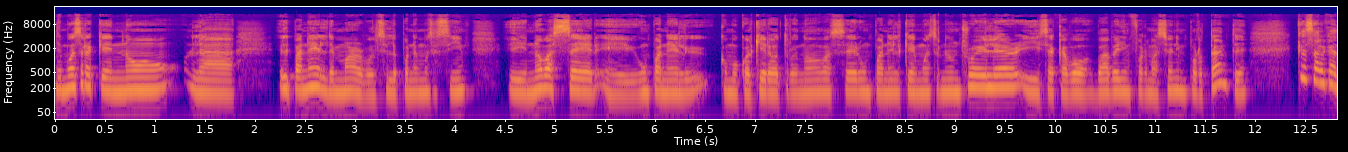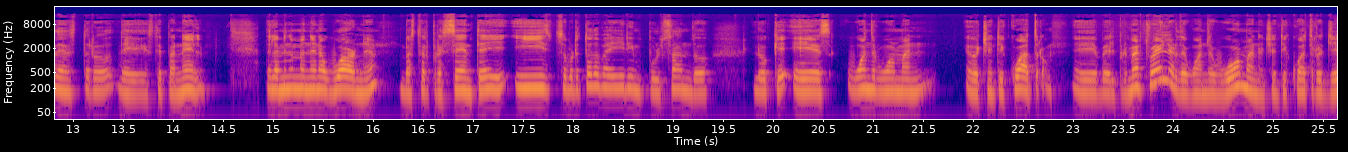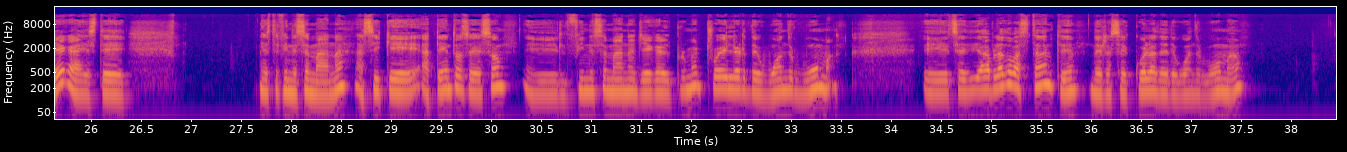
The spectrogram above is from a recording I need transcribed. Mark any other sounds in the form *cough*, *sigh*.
demuestra que no la el panel de Marvel, si le ponemos así, no va a ser un panel como cualquier otro, no va a ser un panel que muestren un trailer y se acabó. Va a haber información importante que salga dentro de este panel. De la misma manera, Warner va a estar presente y sobre todo va a ir impulsando lo que es Wonder Woman 84. Eh, el primer trailer de Wonder Woman 84 llega este, este fin de semana, así que atentos a eso. El fin de semana llega el primer trailer de Wonder Woman. Eh, se ha hablado bastante de la secuela de The Wonder Woman.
